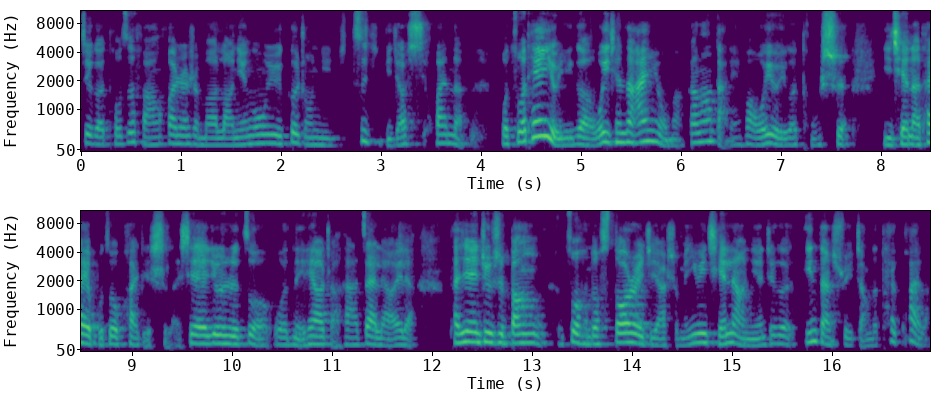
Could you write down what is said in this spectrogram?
这个投资房换成什么老年公寓，各种你自己比较喜欢的。我昨天有一个，我以前在安永嘛，刚刚打电话，我有一个同事，以前呢他也不做会计师了，现在就是做。我哪天要找他再聊一聊。他现在就是帮做很多 storage 啊什么，因为前两年这个 industry 涨得太快了。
